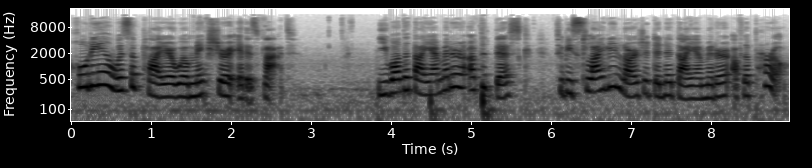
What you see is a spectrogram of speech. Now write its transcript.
Holding it with the plier will make sure it is flat. You want the diameter of the disc to be slightly larger than the diameter of the pearl.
